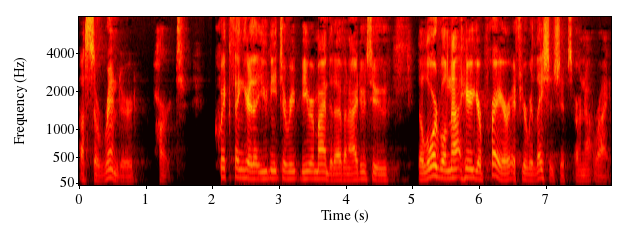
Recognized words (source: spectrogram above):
a surrendered heart. Quick thing here that you need to re- be reminded of, and I do too the Lord will not hear your prayer if your relationships are not right.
